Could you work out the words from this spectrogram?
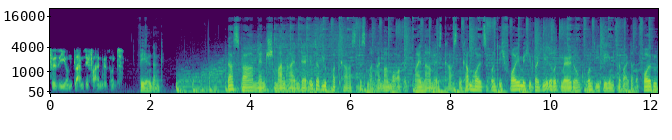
für Sie und bleiben Sie vor allem gesund. Vielen Dank. Das war Mensch Mannheim, der Interview-Podcast des Mannheimer Morgen. Mein Name ist Carsten Kammholz und ich freue mich über jede Rückmeldung und Ideen für weitere Folgen.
